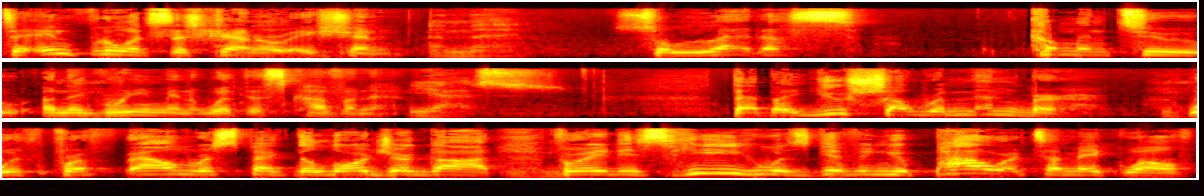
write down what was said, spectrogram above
to influence this generation. Amen. So let us come into an agreement with this covenant Yes. that but you shall remember with profound respect the Lord your God, for it is He who is giving you power to make wealth.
